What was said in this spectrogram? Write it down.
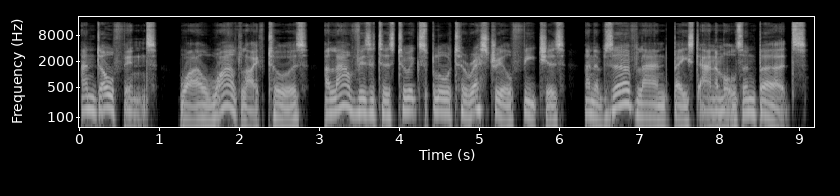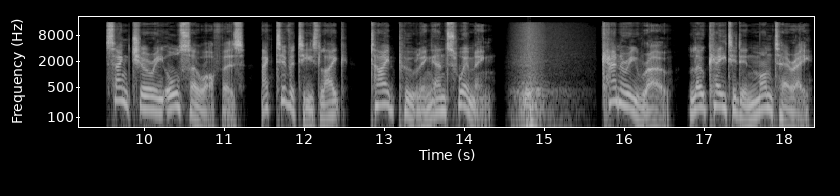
and dolphins, while wildlife tours allow visitors to explore terrestrial features and observe land-based animals and birds. Sanctuary also offers activities like tide pooling and swimming. Cannery Row, located in Monterey,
